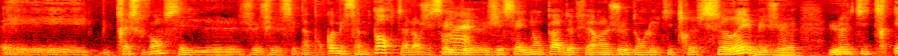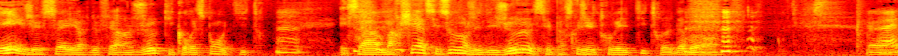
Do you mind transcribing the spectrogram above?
Et, et- et très souvent, c'est je ne sais pas pourquoi, mais ça me porte. Alors j'essaye Ouais. j'essaye non pas de faire un jeu dont le titre serait, mais je, le titre est, et j'essaye de faire un jeu qui correspond au titre. Hmm. Et ça a marché assez souvent. J'ai des jeux, c'est parce que j'ai trouvé le titre d'abord. hein. Euh, Ouais,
